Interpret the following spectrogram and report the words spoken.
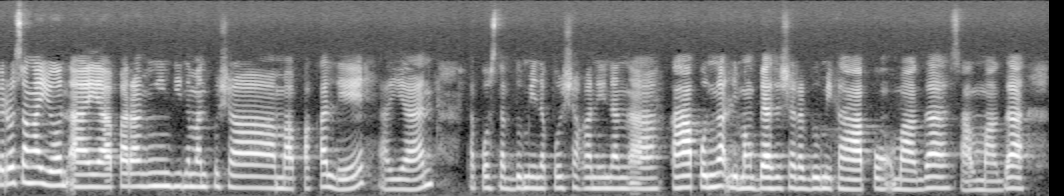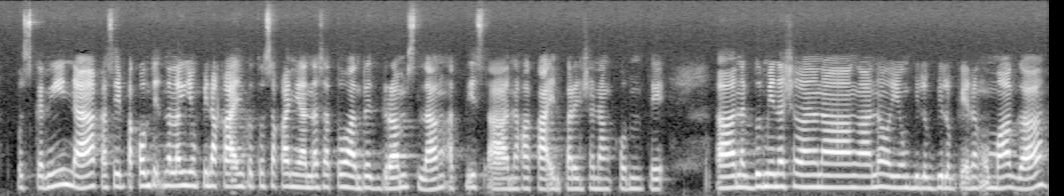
Pero sa ngayon ay ah, parang hindi naman po siya mapakali. Ayan. Tapos nagdumi na po siya kanina na kahapon nga, limang beses siya nagdumi kahapong umaga, sa umaga. Tapos kanina, kasi pakunti na lang yung pinakain ko to sa kanya, nasa 200 grams lang. At least ah, nakakain pa rin siya ng konti. Ah, nagdumi na siya ng ano, yung bilog-bilog kaya ng umaga.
